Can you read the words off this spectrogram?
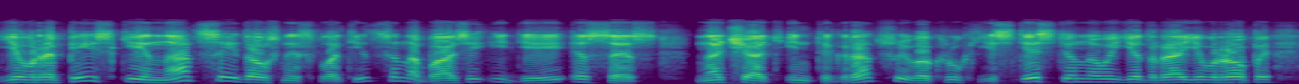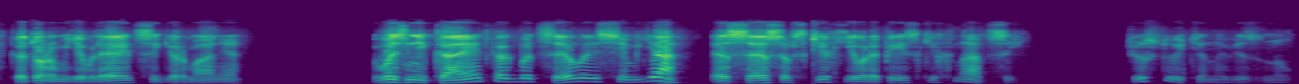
Европейские нации должны сплотиться на базе идеи СС, начать интеграцию вокруг естественного ядра Европы, которым является Германия. Возникает как бы целая семья эсэсовских европейских наций. Чувствуете новизну?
